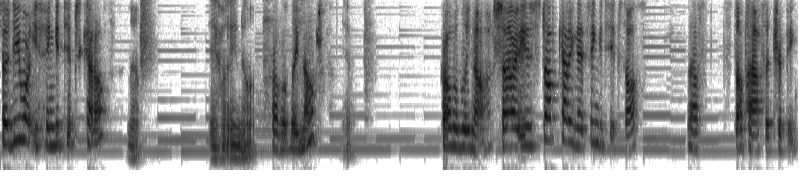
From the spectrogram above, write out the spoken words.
So, do you want your fingertips cut off? No, definitely not. Probably not. Yep. Probably not. So, you stop cutting their fingertips off, they'll stop half the tripping.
